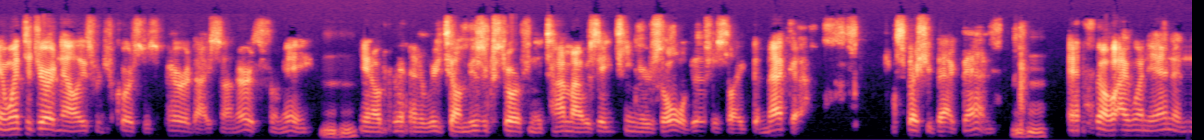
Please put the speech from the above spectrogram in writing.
and went to Giardinelli's, which of course was paradise on earth for me. Mm-hmm. You know, being in a retail music store from the time I was 18 years old, this was like the mecca, especially back then. Mm-hmm. And so I went in and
